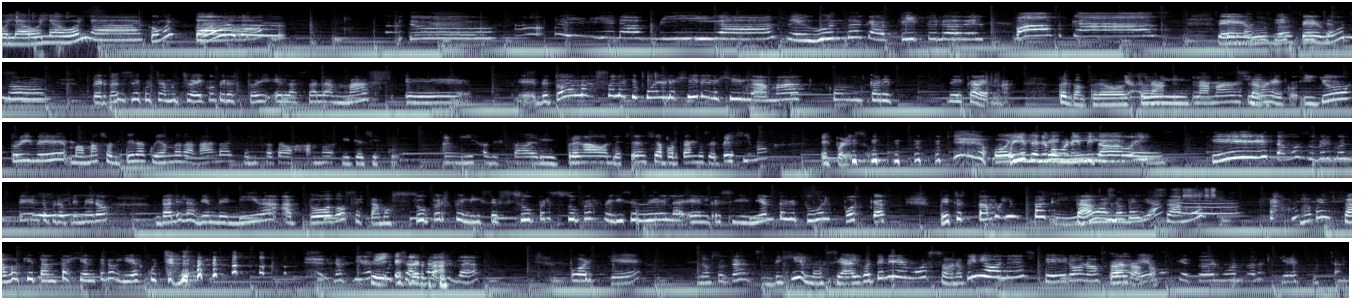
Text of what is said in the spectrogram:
Hola, hola, hola. ¿Cómo estás? Hola. ¿Y tú? Ay, bien, amiga. Segundo capítulo del podcast. Perdón si se Segundo, segundo. Perdón si se escucha mucho eco, pero estoy en la sala más. eh, eh, de todas las salas que puedo elegir, elegí la más con care de caverna. Perdón, pero Ya, estoy. la más, sí. la más eco. Y yo estoy de mamá soltera cuidando a la nana, el Feliz está trabajando, así que si a mi hija que está en plena adolescencia portándose pésimo, es por eso. Oye, tenemos una invitada hoy. Sí, estamos súper contentos, pero primero darles la bienvenida a todos. Estamos súper felices, súper, súper felices del recibimiento que tuvo el podcast. De hecho, estamos impactadas, no pensamos, no pensamos que tanta gente nos iba a escuchar. nos iba a Sí, es escuchar, la verdad. verdad. Porque nosotras dijimos, si algo tenemos son opiniones, pero no Todo sabemos que todo el mundo las quiere escuchar.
